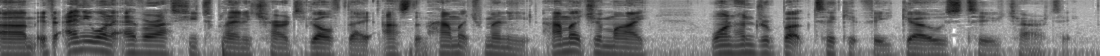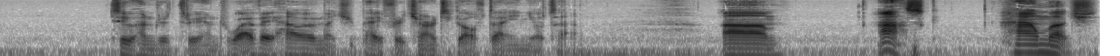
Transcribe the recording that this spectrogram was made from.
Um, if anyone ever asks you to play in a charity golf day, ask them how much money, how much of my 100 buck ticket fee goes to charity. 200, 300, whatever, however much you pay for a charity golf day in your town. Um, ask how much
